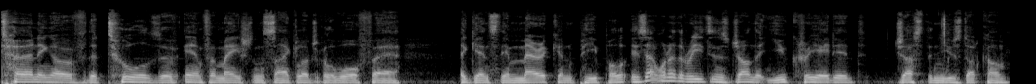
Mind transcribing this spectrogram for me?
turning of the tools of information, psychological warfare against the American people? Is that one of the reasons, John, that you created justthenews.com?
